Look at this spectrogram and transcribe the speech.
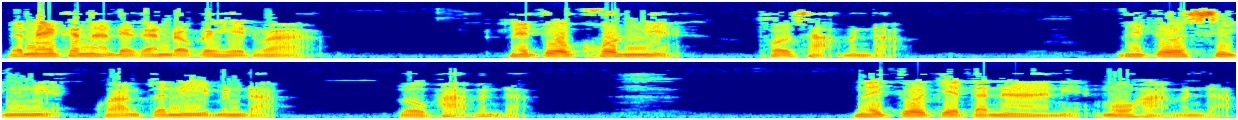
และในขณะเดียวกันเราก็เห็นว่า ในตัวคนเนี่ย โทสะมันดับ ในตัวสิ่งเนี่ย ความตนีมันดับ โลภะมันดับ ในตัวเจตนาเนี่ย โมหะมันดับ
